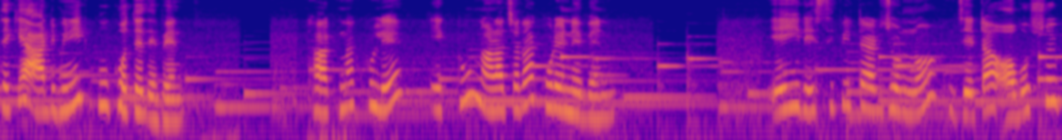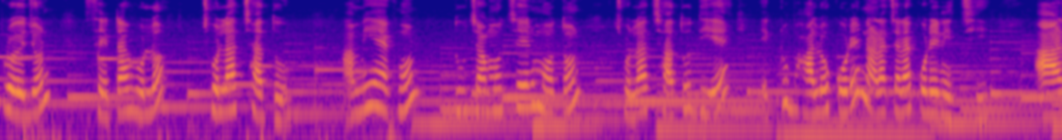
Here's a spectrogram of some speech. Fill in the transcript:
থেকে আট মিনিট কুক হতে দেবেন। ঢাকনা খুলে একটু নাড়াচাড়া করে নেবেন। এই রেসিপিটার জন্য যেটা অবশ্যই প্রয়োজন সেটা হলো ছোলার ছাতু। আমি এখন দু চামচের মতন ছোলার ছাতু দিয়ে একটু ভালো করে নাড়াচাড়া করে নিচ্ছি। আর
